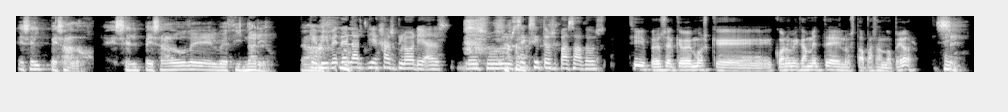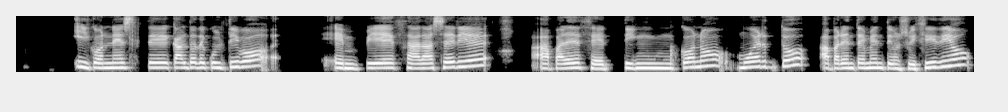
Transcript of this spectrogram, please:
Es el pesado, es el pesado del vecindario. Que vive de las viejas glorias, de sus éxitos pasados. Sí, pero es el que vemos que económicamente lo está pasando peor. Sí. sí. Y con este caldo de cultivo empieza la serie aparece Tim Kono muerto, aparentemente un suicidio.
